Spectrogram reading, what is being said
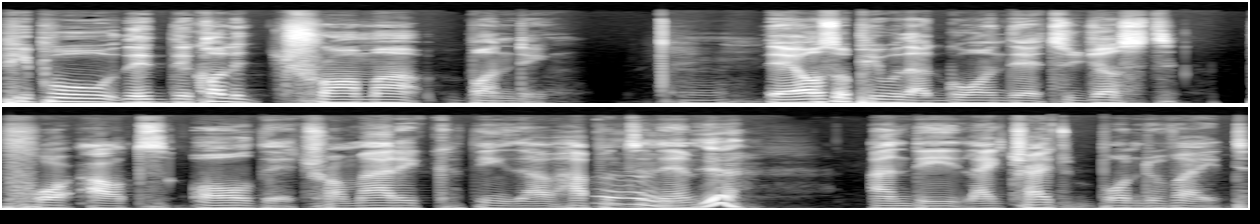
people they, they call it trauma bonding. Mm. There are also people that go on there to just pour out all the traumatic things that have happened to them, Yeah. and they like try to bond over it.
